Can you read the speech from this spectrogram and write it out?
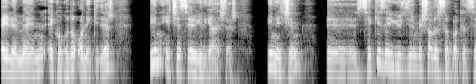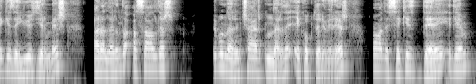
E ile M'nin ekoku da 12'dir. 1000 için sevgili gençler. 1000 için e, 8 ile 125 alırsa bakın 8 ile 125 aralarında asaldır. Ve bunların çarpımları da ekokları verir. O halde 8D idim.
